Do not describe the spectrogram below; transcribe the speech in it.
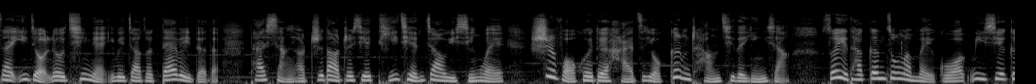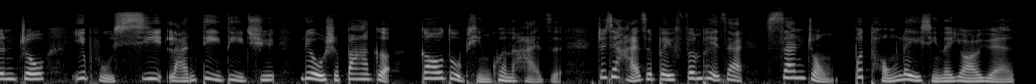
在一九六七年，一位叫做 David 的，他想要知道这些提前教育行为是否会对孩子有更长期的影响，所以他跟踪了美国密歇根州伊普西兰地地区六十八个高度贫困的孩子。这些孩子被分配在三种不同类型的幼儿园。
